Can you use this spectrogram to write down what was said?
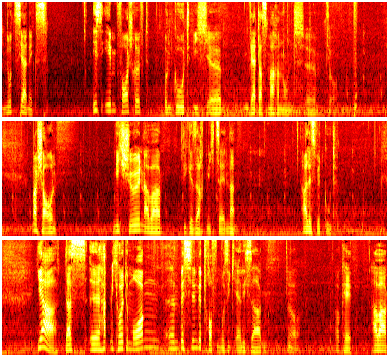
Nutzt ja nichts. Ist eben Vorschrift und gut, ich äh, werde das machen und äh, jo. mal schauen. Nicht schön, aber wie gesagt, nicht zu ändern. Alles wird gut. Ja, das äh, hat mich heute Morgen äh, ein bisschen getroffen, muss ich ehrlich sagen. Ja. Okay. Aber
